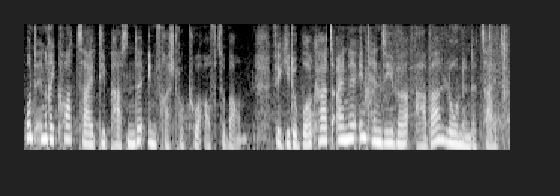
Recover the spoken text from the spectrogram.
und in Rekordzeit die passende Infrastruktur aufzubauen. Für Guido Burkhardt eine intensive, aber lohnende Zeit.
